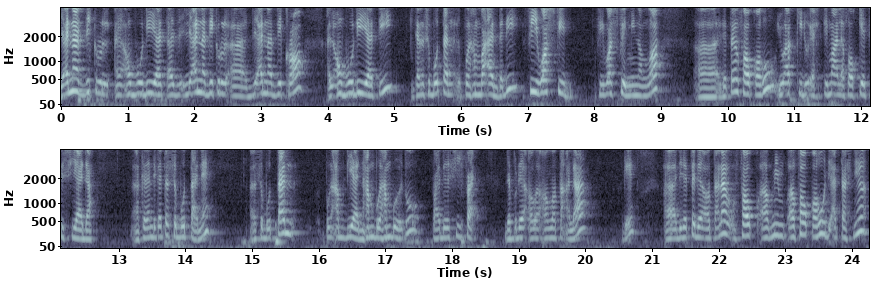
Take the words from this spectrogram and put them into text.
Lianna dzikrul ubudiyat lianna dzikrul lianna dzikra al-ubudiyati kerana sebutan penghambaan tadi fi wasfin fi wasfin minallah uh, kata fauqahu yuakidu ihtimal fauqiyati siyadah. Uh, kerana dia kata sebutan eh. Uh, sebutan pengabdian hamba-hamba tu pada sifat daripada Allah, Allah Taala. Okey uh, dia kata dia Allah Taala fauq fauqahu di atasnya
